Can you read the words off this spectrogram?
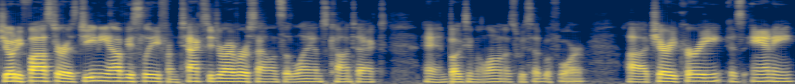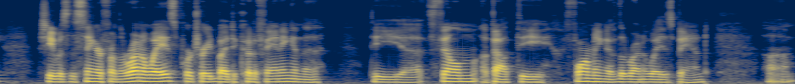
Jodie Foster as Jeannie, obviously from Taxi Driver, Silence of the Lambs, Contact, and Bugsy Malone, as we said before. Uh, Cherie Currie is Annie. She was the singer from The Runaways, portrayed by Dakota Fanning in the the uh, film about the forming of the Runaways band, um,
